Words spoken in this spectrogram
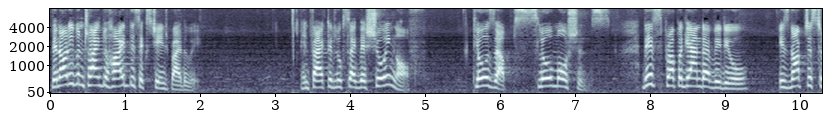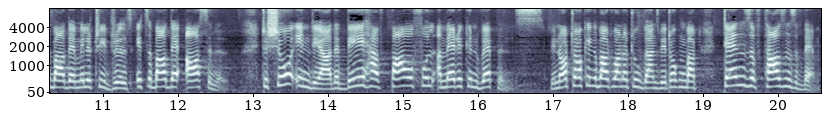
They're not even trying to hide this exchange, by the way. In fact, it looks like they're showing off. Close ups, slow motions. This propaganda video is not just about their military drills, it's about their arsenal. To show India that they have powerful American weapons. We're not talking about one or two guns, we're talking about tens of thousands of them.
